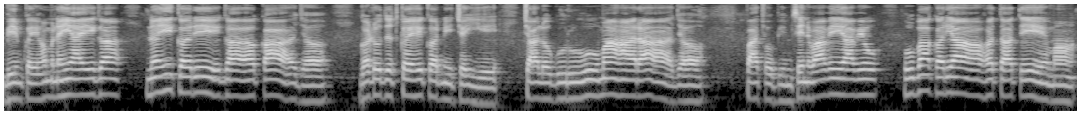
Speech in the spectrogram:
ભીમ કહે, હમ નહીં આએગા નહીં કરેગા કાજ. ઘટોદજ કહે કરની ચઈએ, ચાલો ગુરુ મહારાજ. પાછો ભીમસેન વાવે આવ્યો, ઊભા કર્યા હતા તેમાં.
